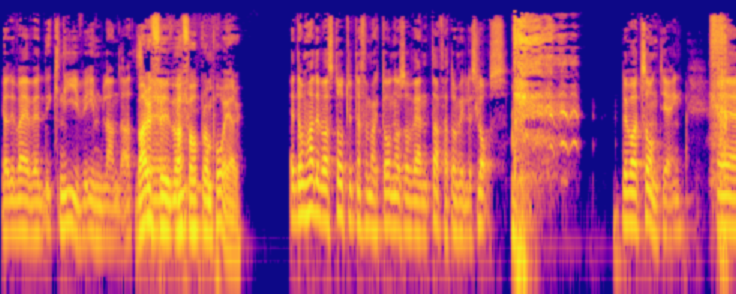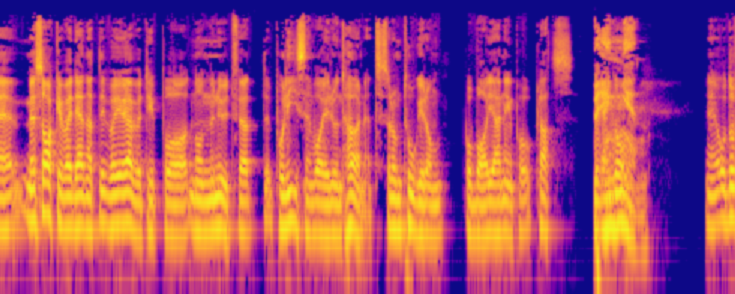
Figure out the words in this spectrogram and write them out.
ja, det var även kniv inblandat. Varför, Eh, men- varför hoppar de på er? De hade bara stått utanför McDonalds och väntat för att de ville slåss. det var ett sånt gäng. Eh, men saken var ju den att det var ju över typ på någon minut för att polisen var ju runt hörnet. Så de tog ju dem på bar gärning på plats. Bängen! Eh, och då,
